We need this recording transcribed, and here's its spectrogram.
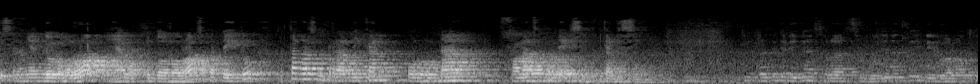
Istilahnya dororah ya Waktu dororah seperti itu Tetap harus memperhatikan urutan sholat seperti yang disebutkan di sini. Berarti jadinya sholat subuhnya nanti di luar waktu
